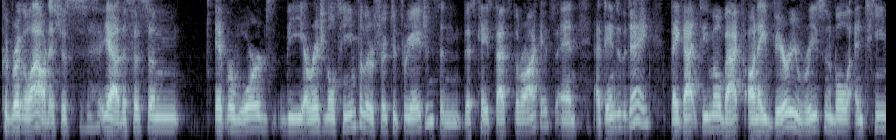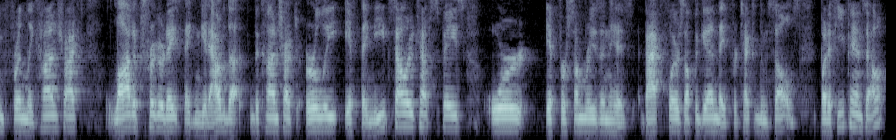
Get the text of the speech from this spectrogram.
could wriggle out. It's just, yeah, the system it rewards the original team for the restricted free agents. In this case, that's the Rockets. And at the end of the day, they got Demo back on a very reasonable and team friendly contract. A lot of trigger dates. They can get out of the, the contract early if they need salary cap space or if for some reason his back flares up again, they've protected themselves. But if he pans out,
